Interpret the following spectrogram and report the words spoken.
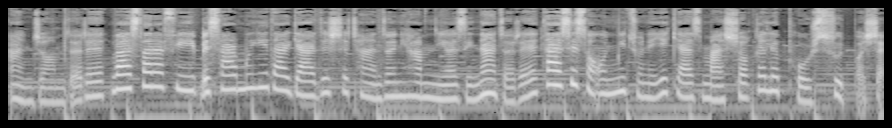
انجام داره و از طرفی به سرمایه در گردش چندانی هم نیازی نداره تأسیس اون می‌تونه یکی از مشاغل پرسود باشه.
